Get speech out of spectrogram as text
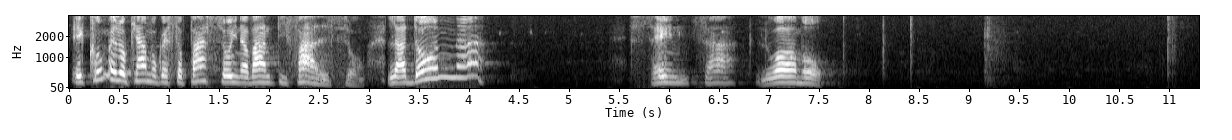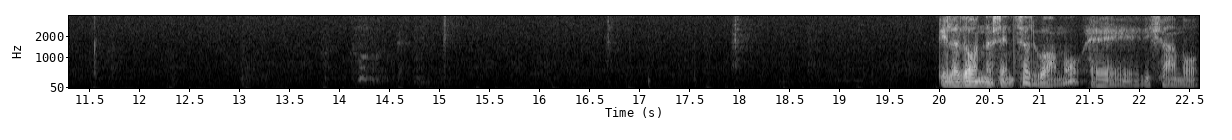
E come lo chiamo questo passo in avanti falso? La donna senza l'uomo. e la donna senza l'uomo è, diciamo,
